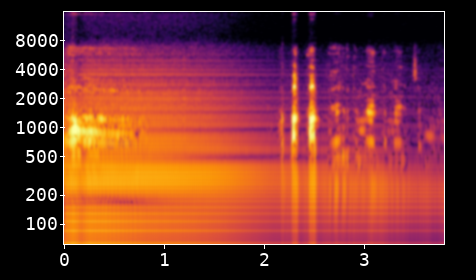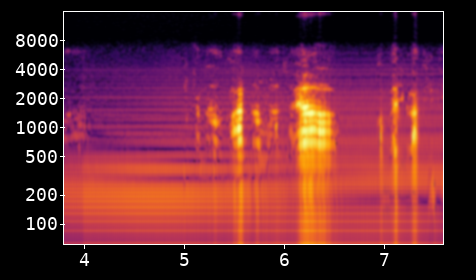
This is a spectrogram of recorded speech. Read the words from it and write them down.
Eh, apa kabar teman-teman semua? Perkenalkan nama saya kembali lagi di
